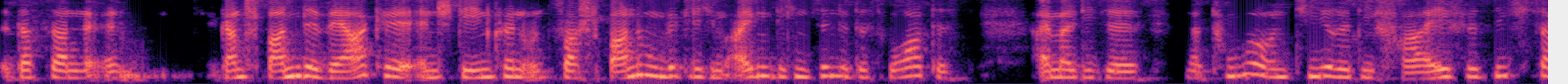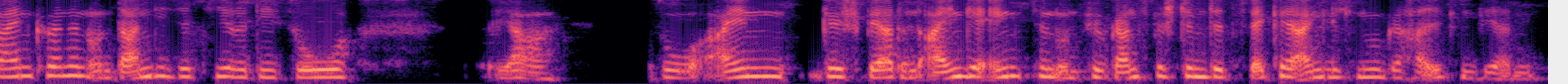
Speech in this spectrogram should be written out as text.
dass dann äh, ganz spannende Werke entstehen können und zwar Spannung wirklich im eigentlichen Sinne des Wortes. Einmal diese Natur und Tiere, die frei für sich sein können und dann diese Tiere, die so, ja, so eingesperrt und eingeengt sind und für ganz bestimmte Zwecke eigentlich nur gehalten werden.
